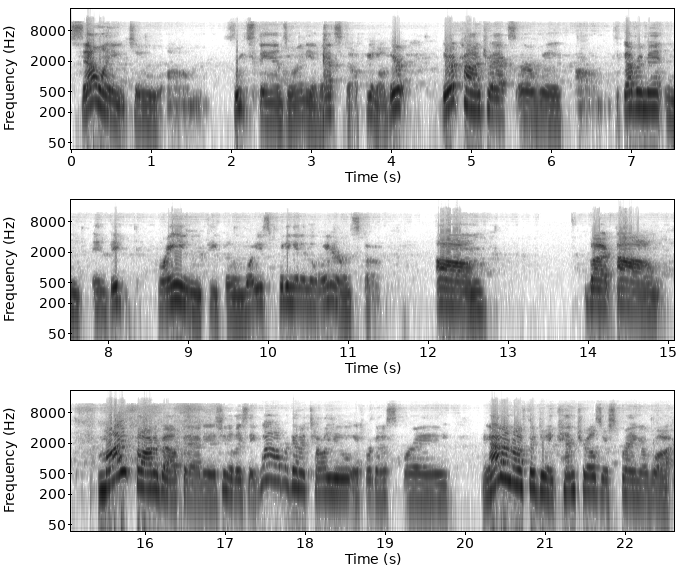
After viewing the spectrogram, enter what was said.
selling to um, fruit stands or any of that stuff. You know, their their contracts are with um, the government and, and big grain people and what he's putting in in the winter and stuff. Um, but um, my thought about that is, you know, they say, well, we're going to tell you if we're going to spray. And I don't know if they're doing chemtrails or spraying or what.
